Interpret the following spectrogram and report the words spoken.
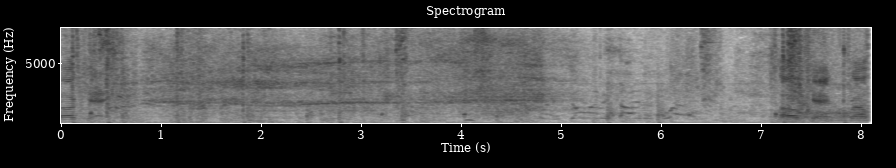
Okay. Okay, well,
